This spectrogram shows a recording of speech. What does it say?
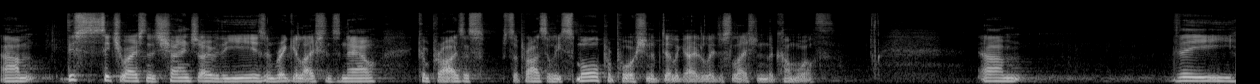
Um, this situation has changed over the years and regulations now comprise a surprisingly small proportion of delegated legislation in the Commonwealth. Um, the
